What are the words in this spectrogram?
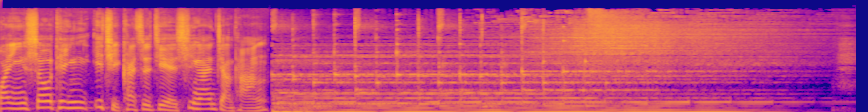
欢迎收听《一起看世界》信安讲堂。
